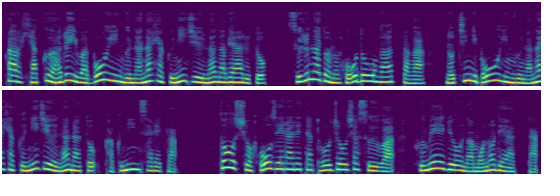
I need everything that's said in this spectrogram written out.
カー100あるいはボーイング727であると、するなどの報道があったが、後にボーイング727と確認された。当初報ぜられた搭乗者数は不明瞭なものであった。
